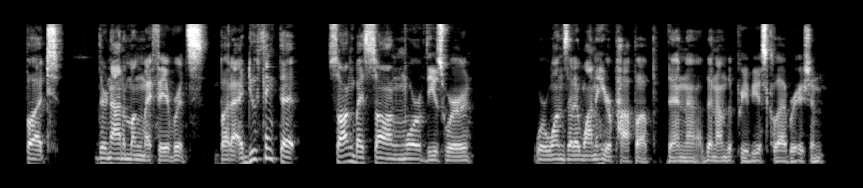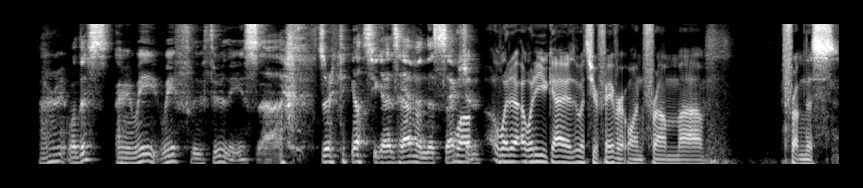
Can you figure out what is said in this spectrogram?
But they're not among my favorites, but I do think that song by song, more of these were were ones that I want to hear pop up than uh, than on the previous collaboration. All right. Well, this I mean, we we flew through these. Uh, is there anything else you guys have on this section? Well, what uh, what do you guys? What's your favorite one from uh, from this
